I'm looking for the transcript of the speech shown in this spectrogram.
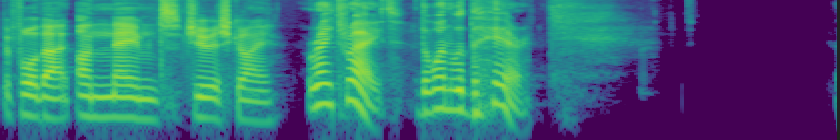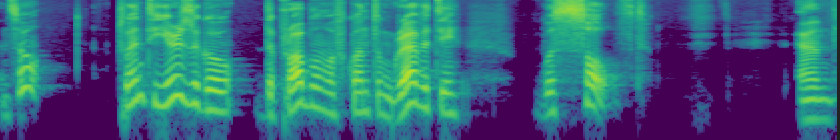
Before that unnamed Jewish guy. Right, right. The one with the hair. And so, 20 years ago, the problem of quantum gravity was solved. And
